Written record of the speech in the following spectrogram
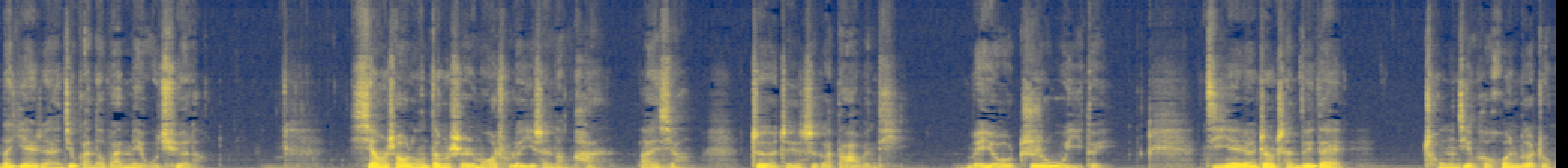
那嫣然就感到完美无缺了。”项少龙当时冒出了一身冷汗，暗想：这真是个大问题。唯有知物以对。季嫣然正沉醉在憧憬和欢乐中，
